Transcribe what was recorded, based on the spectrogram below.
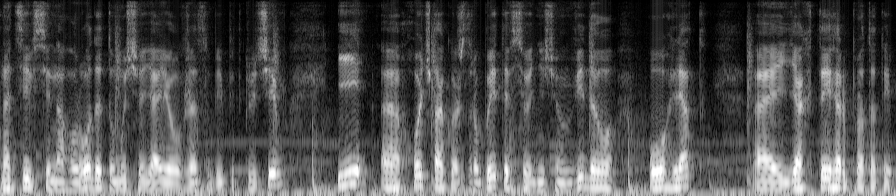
на ці всі нагороди, тому що я його вже собі підключив. І е, хочу також зробити в сьогоднішньому відео огляд е, як тигр прототип.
